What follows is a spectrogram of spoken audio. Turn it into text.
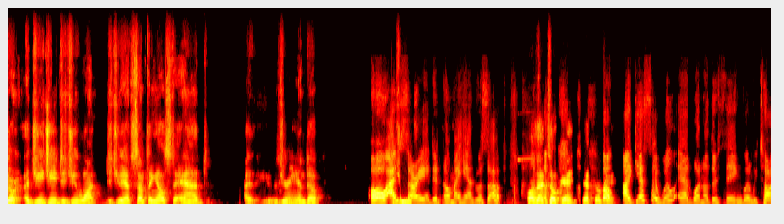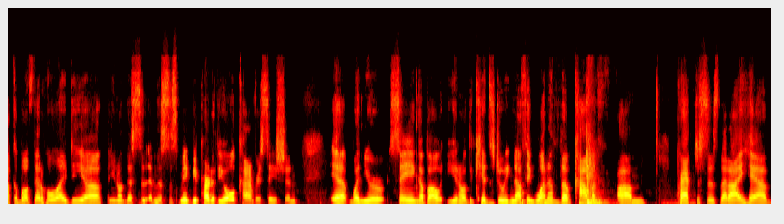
uh, Gigi, did you want? Did you have something else to add? I, was your hand up? Oh, I'm sorry. I didn't know my hand was up. Oh, that's okay. That's But okay. I guess I will add one other thing when we talk about that whole idea. You know, this and this is maybe part of the old conversation. Uh, when you're saying about you know the kids doing nothing, one of the common um, practices that I have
